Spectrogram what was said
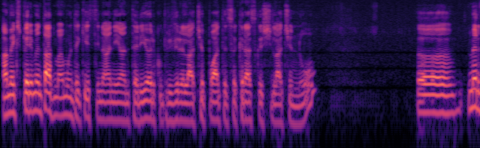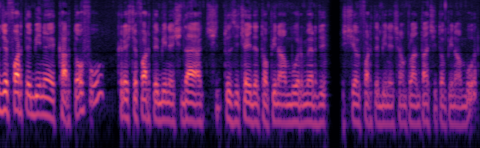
am experimentat mai multe chestii în anii anteriori cu privire la ce poate să crească și la ce nu. Uh, Merge foarte bine cartoful, crește foarte bine și de-aia și tu ziceai de topinambur, merge și el foarte bine și am plantat și topinambur.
